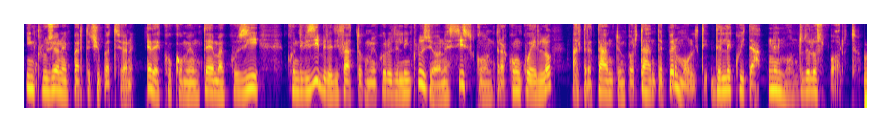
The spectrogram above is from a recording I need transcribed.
inclusione e partecipazione. Ed ecco come un tema così condivisibile di fatto come quello dell'inclusione si scontra con quello, altrettanto importante per molti, dell'equità nel mondo dello sport.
